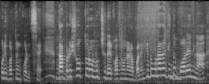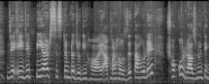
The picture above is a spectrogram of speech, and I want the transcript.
পরিবর্তন করেছে। তারপরে সত্তর অনুচ্ছেদের কথা ওনারা বলেন। কিন্তু ওনারা কিন্তু বলেন না যে এই যে পিআর সিস্টেমটা যদি হয় আপার হাউসে তাহলে সকল রাজনৈতিক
